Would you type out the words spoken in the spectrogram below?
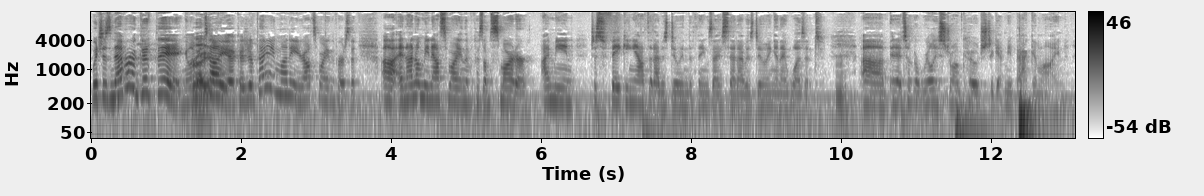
which is never a good thing. Let right. me tell you, because you're paying money, you're outsmarting the person. Uh, and I don't mean outsmarting them because I'm smarter. I mean just faking out that I was doing the things I said I was doing and I wasn't. Mm. Um, and it took a really strong coach to get me back in line.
